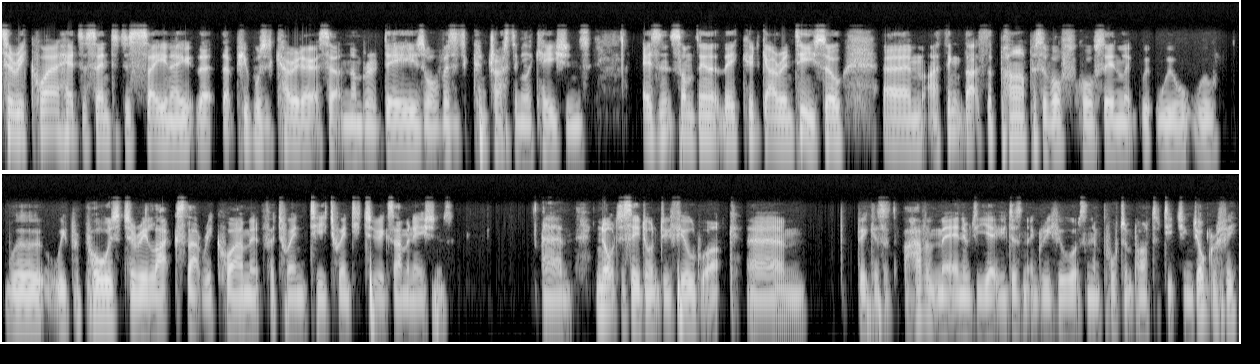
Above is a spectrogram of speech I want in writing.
to require heads of centre to sign out that, that pupils had carried out a certain number of days or visited contrasting locations isn't something that they could guarantee. So um, I think that's the purpose of Ofqual saying, like, we, we, we, we, we propose to relax that requirement for 2022 examinations. Um, not to say don't do field work, um, because I haven't met anybody yet who doesn't agree with what's an important part of teaching geography,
